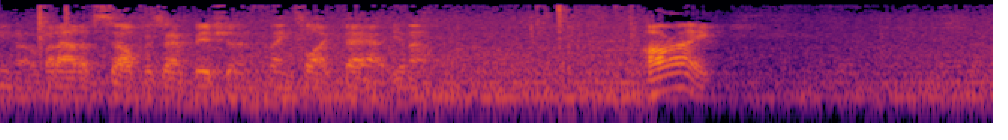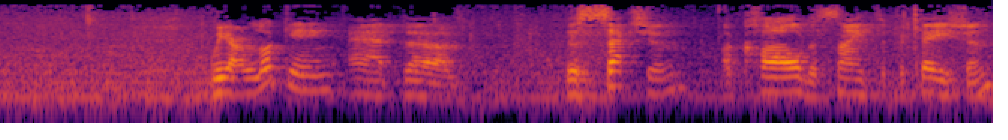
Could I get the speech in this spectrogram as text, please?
you know, but out of selfish ambition and things like that, you know. All right. We are looking at uh, this section, a call to sanctification,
